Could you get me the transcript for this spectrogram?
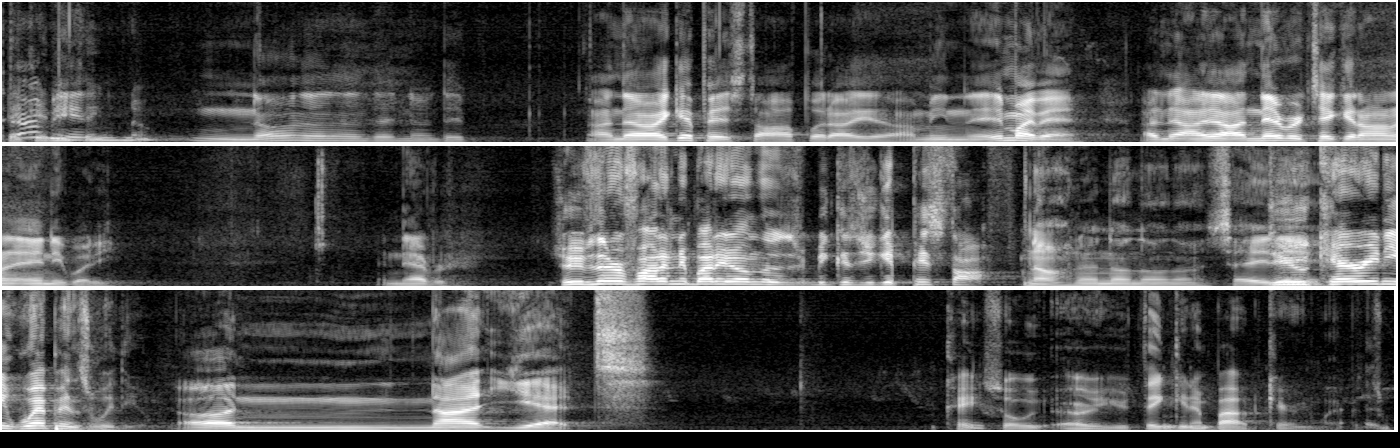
take I mean, anything? no. No, no, no, they, no. They, I know I get pissed off, but I, uh, I mean, in my van, I, I, I never take it on on anybody. Never. So you've never fought anybody on the because you get pissed off. No, no, no, no, no. Say Do you they- carry any weapons with you? Uh, n- not yet. Okay, so are you thinking about carrying weapons?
